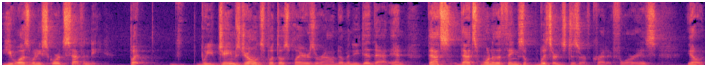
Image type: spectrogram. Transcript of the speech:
he was when he scored 70. But we James Jones put those players around him, and he did that. And that's that's one of the things the Wizards deserve credit for. Is you know,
